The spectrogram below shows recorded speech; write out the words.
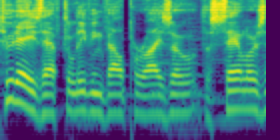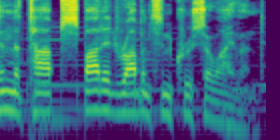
Two days after leaving Valparaiso, the sailors in the top spotted Robinson Crusoe Island.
